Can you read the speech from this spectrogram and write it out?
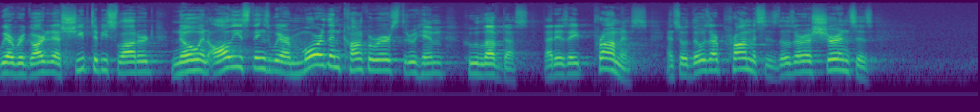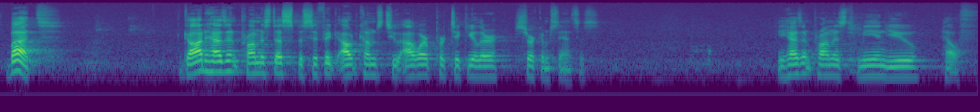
We are regarded as sheep to be slaughtered. No, in all these things we are more than conquerors through him who loved us. That is a promise. And so those are promises, those are assurances. But God hasn't promised us specific outcomes to our particular circumstances. He hasn't promised me and you health.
